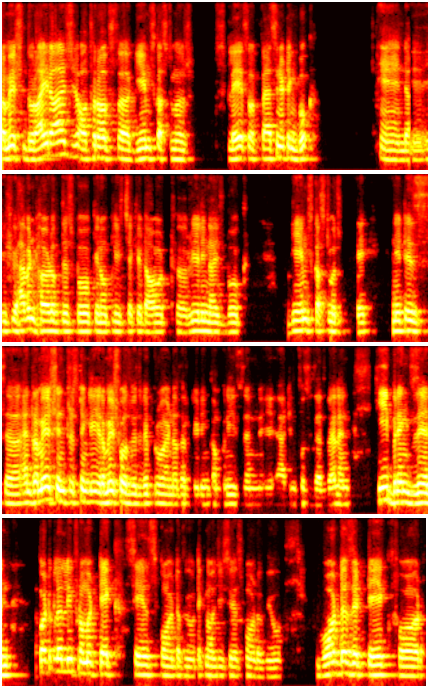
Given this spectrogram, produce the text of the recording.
Ramesh Dorairaj, author of uh, Games Customers Play, so fascinating book. And uh, if you haven't heard of this book, you know, please check it out. A really nice book, Games Customers Play. And it is, uh, and Ramesh, interestingly, Ramesh was with Wipro and other leading companies and at Infosys as well. And he brings in, particularly from a tech sales point of view, technology sales point of view, what does it take for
